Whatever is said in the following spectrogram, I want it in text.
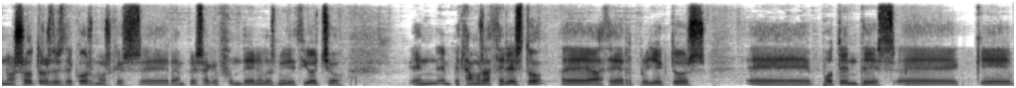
nosotros desde Cosmos, que es la empresa que fundé en el 2018, en- empezamos a hacer esto, a hacer proyectos potentes que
